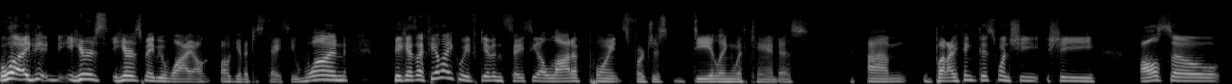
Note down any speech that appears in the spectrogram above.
well I, here's here's maybe why I'll I'll give it to Stacy. One, because I feel like we've given Stacy a lot of points for just dealing with Candace. Um, but I think this one she she also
